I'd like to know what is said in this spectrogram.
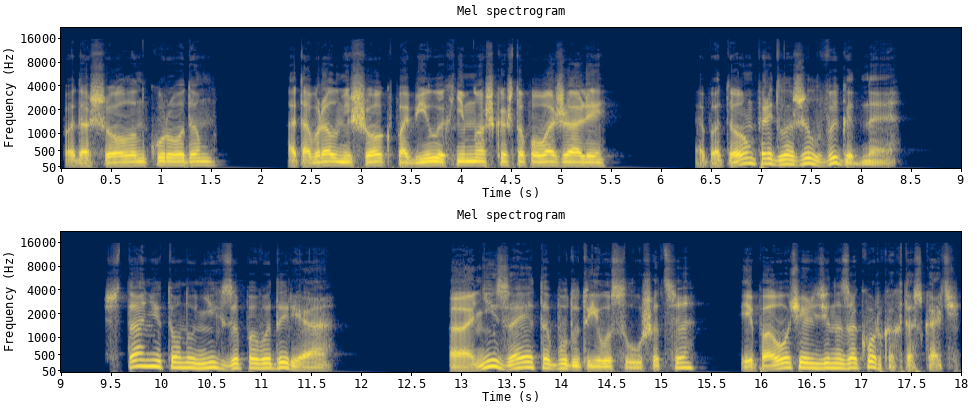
Подошел он к уродам, отобрал мешок, побил их немножко, что поважали, а потом предложил выгодное. Станет он у них за поводыря. А они за это будут его слушаться и по очереди на закорках таскать.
